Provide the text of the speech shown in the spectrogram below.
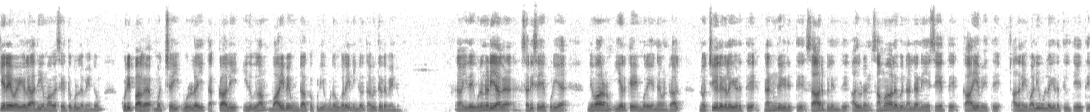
கீரை வகைகளை அதிகமாக சேர்த்துக்கொள்ள வேண்டும். குறிப்பாக மொச்சை உருளை தக்காளி இதுவெல்லாம் வாயுவை உண்டாக்கக்கூடிய உணவுகளை நீங்கள் தவிர்த்திட வேண்டும். இதை உடனடியாக சரி செய்யக்கூடிய நிவாரணம் இயற்கை முறை என்னவென்றால் நொச்சி இலைகளை எடுத்து நன்கு இடித்து சாறு பிழிந்து அதுடன் சம அளவு நல்லெண்ணெயை சேர்த்து காய வைத்து அதனை வலி உள்ள இடத்தில் தேய்த்து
